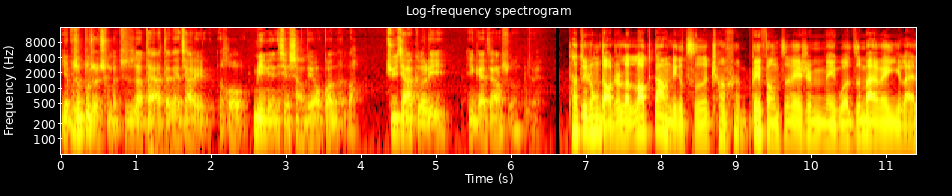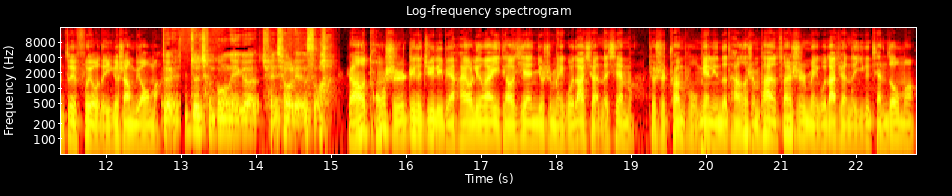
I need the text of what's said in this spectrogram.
也不是不准出门，就是让大家待在家里，然后命令那些商店要关门吧，居家隔离，应该这样说，对。它最终导致了 lockdown 这个词成被讽刺为是美国自漫威以来最富有的一个商标嘛？对，就成功的一个全球连锁。然后同时，这个剧里边还有另外一条线，就是美国大选的线嘛，就是川普面临的弹劾审判，算是美国大选的一个前奏吗？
